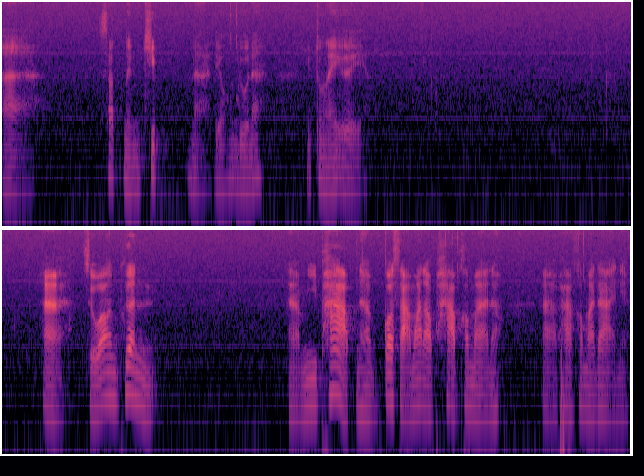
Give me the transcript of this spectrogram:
อาสักหนึ่งคลิปนะเดี๋ยวผมดูนะคลิปตรงไหนเอ่ยอ่าถือว่าเพื่อนอ่ามีภาพนะครับก็สามารถเอาภาพเข้ามานะ อ่าภาพเข้ามาได้เนี่ย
